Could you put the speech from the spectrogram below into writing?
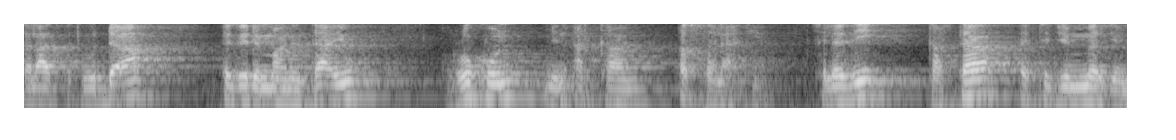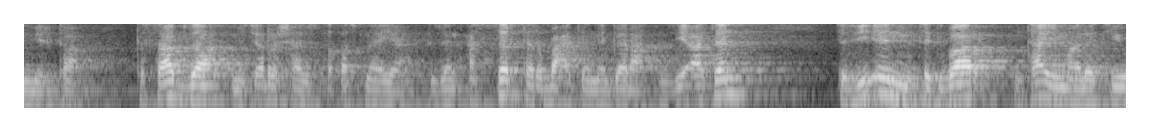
ሰላት ክትውድኣ እዚ ድማ እንታይ እዩ ሩኩን ምን ኣርካን ኣሰላት እዩ ስለዚ ካብታ እትጅመር ጀሚርካ ክሳብዛ መጨረሻ ዝጠቐስናያ እዘን 1 4 ነገራት እዚኣተን እዚእን ምትግባር እንታይ እዩ ማለት እዩ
